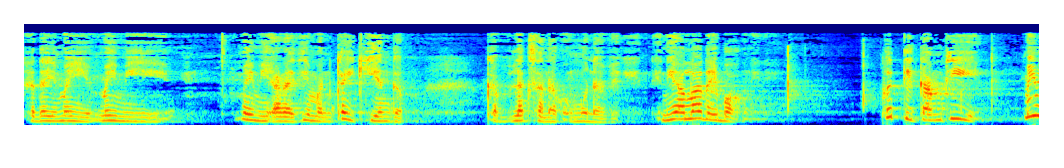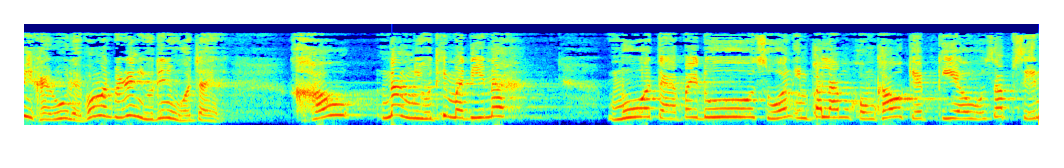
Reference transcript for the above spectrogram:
จะได้ไม่ไม่มีไม่มีอะไรที่มันใกล้เคียงกับกับลักษณะของมุนาฟิกีนทีนี้อัลลอฮ์ได้บอกนี่พฤติกรรมที่ ไม่มีใครรู้เลย เพราะมันเป็นเรื่องอยู่ในหัวใจ เขานั่งอยู่ที่มาดีนะมัวแต่ไปดูสวนอิมพลัมของเขาเก็บเกี่ยวทรัพย์สิน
